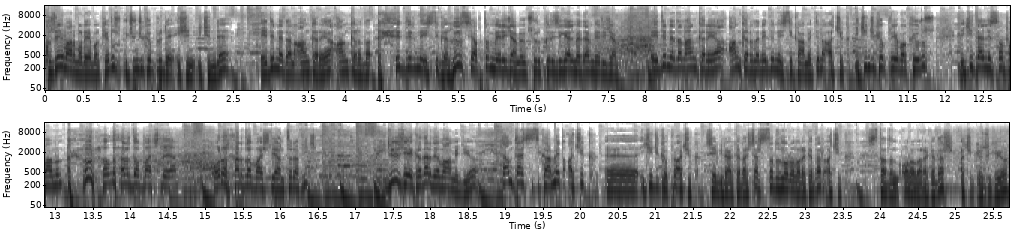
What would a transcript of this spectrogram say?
Kuzey Marmara'ya bakıyoruz. Üçüncü köprü de işin içinde. Edirne'den Ankara'ya Ankara'dan Edirne istikamet. Hırs yaptım vereceğim. Öksürük krizi gelmeden vereceğim. Edirne'den Ankara'ya Ankara'dan Edirne istikametine açık. İkinci köprüye bakıyoruz. İki telli sapağının oralarda başlayan oralarda başlayan trafik Düzce'ye kadar devam ediyor. Tam ters istikamet açık. Ee, ikinci köprü açık sevgili arkadaşlar. Stadın oralara kadar açık. Stadın oralara kadar açık gözüküyor.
